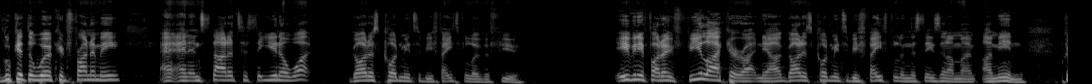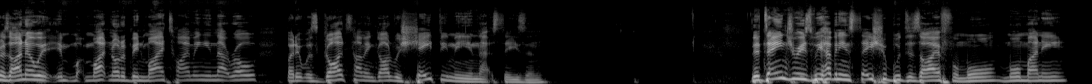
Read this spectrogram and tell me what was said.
look at the work in front of me and, and started to say, you know what? God has called me to be faithful over few. Even if I don't feel like it right now, God has called me to be faithful in the season I'm, I'm in. Because I know it, it might not have been my timing in that role, but it was God's timing. God was shaping me in that season. The danger is we have an insatiable desire for more, more money,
